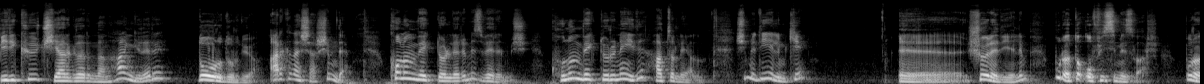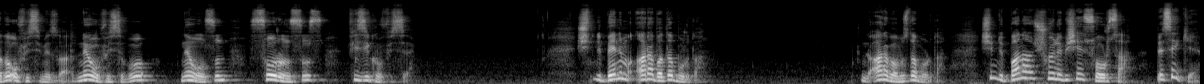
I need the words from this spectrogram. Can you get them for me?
1, 2, 3 yargılarından hangileri doğrudur diyor. Arkadaşlar şimdi konum vektörlerimiz verilmiş. Konum vektörü neydi? Hatırlayalım. Şimdi diyelim ki şöyle diyelim. Burada ofisimiz var. Burada ofisimiz var. Ne ofisi bu? Ne olsun? Sorunsuz fizik ofisi. Şimdi benim araba da burada. Şimdi arabamız da burada. Şimdi bana şöyle bir şey sorsa. Dese ki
